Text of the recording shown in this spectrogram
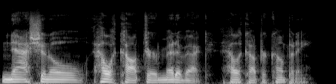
national helicopter medevac helicopter company.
